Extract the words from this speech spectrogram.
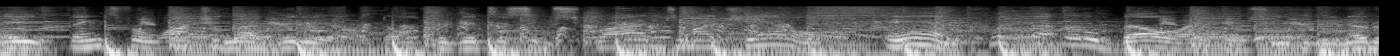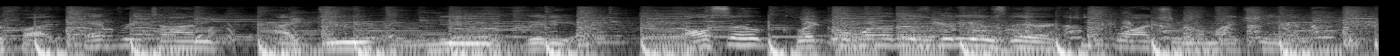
Hey, thanks for watching my video. Don't forget to subscribe to my channel and click that little bell right there so you can be notified every time I do a new video also click on one of those videos there. Keep watching on my channel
